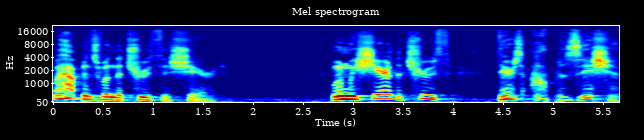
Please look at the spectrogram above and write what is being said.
What happens when the truth is shared? When we share the truth, there's opposition.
